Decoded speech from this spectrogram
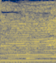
you.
